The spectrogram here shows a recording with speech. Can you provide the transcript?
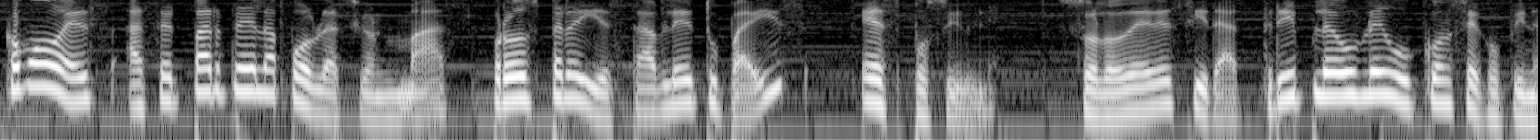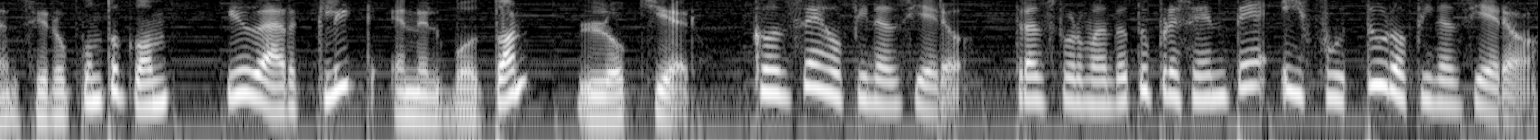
Como ves, hacer parte de la población más próspera y estable de tu país es posible. Solo debes ir a www.consejofinanciero.com y dar clic en el botón Lo quiero. Consejo Financiero, transformando tu presente y futuro financiero.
